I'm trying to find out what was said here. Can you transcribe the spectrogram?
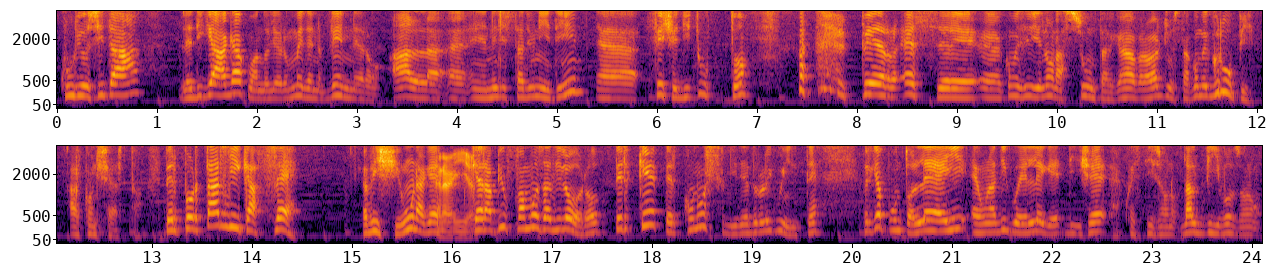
curiosità Lady Gaga quando gli Iron Maiden vennero al, eh, negli Stati Uniti eh, fece di tutto per essere, eh, come si dice, non assunta, perché è la parola giusta, come gruppi al concerto, per portargli caffè. Capisci? Una che, che, era più famosa di loro perché? Per conoscerli dietro le quinte, perché appunto lei è una di quelle che dice eh, questi sono dal vivo sono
